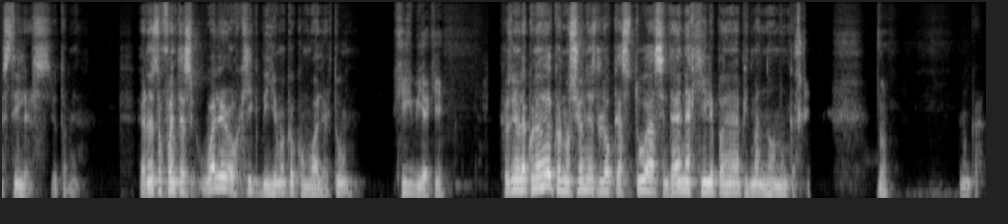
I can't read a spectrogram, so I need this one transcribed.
Steelers, yo también. Ernesto Fuentes, Waller o Higby, yo me quedo con Waller, tú. Higby aquí. José Niño, la columna de conmociones locas, tú sentarían a Gil y pondrían a Pitman, no, nunca, No. nunca.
